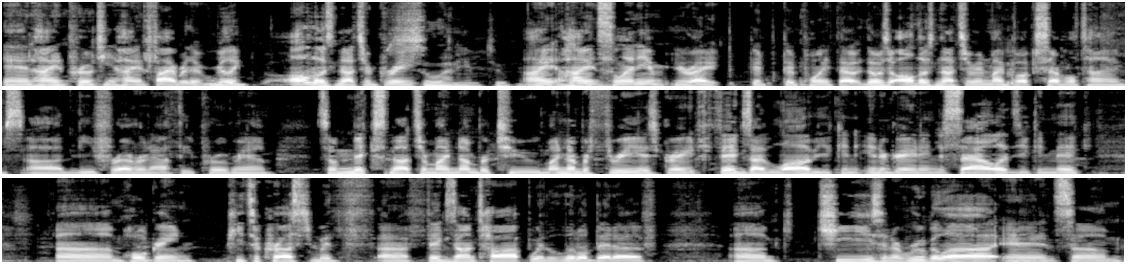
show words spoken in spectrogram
and high in protein, high in fiber. That really all those nuts are great. Selenium too. High, high in selenium. You're right. Good good point. Tho- Those all those nuts are in my book several times. Uh, the Forever an Athlete program. So mixed nuts are my number two. My number three is great. Figs I love. You can integrate into salads. You can make um, whole grain pizza crust with uh, figs on top with a little bit of um, cheese and arugula and some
